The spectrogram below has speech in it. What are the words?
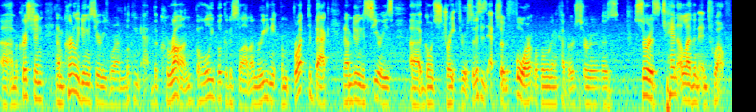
Uh, I'm a Christian, and I'm currently doing a series where I'm looking at the Quran, the holy book of Islam. I'm reading it from front to back, and I'm doing a series uh, going straight through. So this is episode 4, where we're going to cover surahs, surahs 10, 11, and 12.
